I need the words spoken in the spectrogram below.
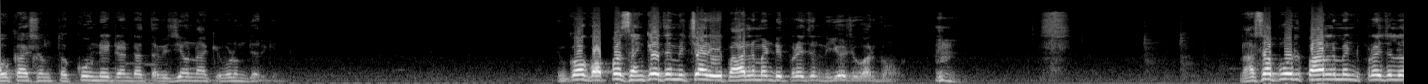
అవకాశం తక్కువ ఉండేటంత విజయం నాకు ఇవ్వడం జరిగింది. ఇంకో గొప్ప సంకేతం ఇచ్చారు ఈ పార్లమెంటు ప్రజలు నియోజకవర్గం. నర్సాపూర్ పార్లమెంట్ ప్రజలు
